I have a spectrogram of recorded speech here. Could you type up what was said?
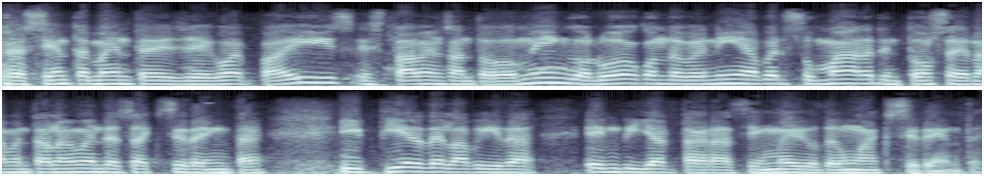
recientemente llegó al país, estaba en Santo Domingo. Luego, cuando venía a ver su madre, entonces lamentablemente se accidenta y pierde la vida en Villa Altagracia en medio de un accidente.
